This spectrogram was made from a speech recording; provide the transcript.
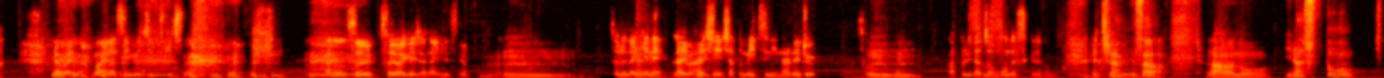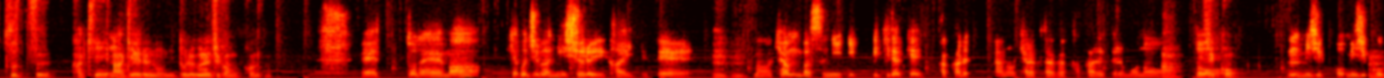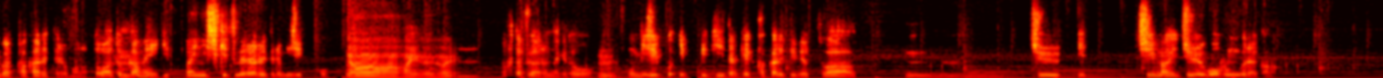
やばいな、マイナスイメージつけちゃった。あのそういうそういうわけじゃないんですよ。うん。それだけね、ライブ配信者と密になれる、そういうね、んんアプリだとは思うんですけれども。えちなみにさ、うん。あのイラスト一つ描き上げるのにどれぐらい時間かかるの、えっとね、まあ、結構自分は2種類書いてて、うんうん、まあ、キャンバスに1匹だけ書かれ、あの、キャラクターが書かれてるものあと、短い。うん、ミジッコ、ミジッコが書かれてるものと、あとうん。画面いっぱいに敷き詰められてるミジッコ、ああはいはいはい。うん、2つがあるんだけど、うん。もうミジッコ1匹だけ書かれてるやつは、うーん、10 1枚15分ぐらいかな。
